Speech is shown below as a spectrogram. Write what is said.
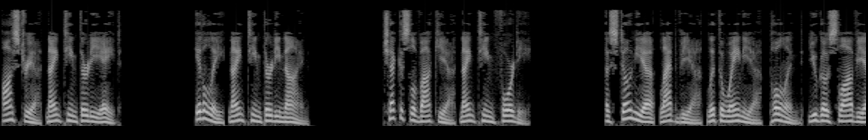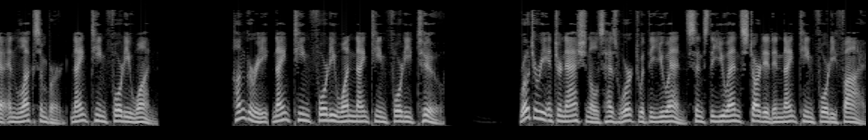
Austria 1938 Italy 1939 Czechoslovakia 1940 Estonia, Latvia, Lithuania, Poland, Yugoslavia and Luxembourg 1941 Hungary 1941–1942 Rotary Internationals has worked with the UN since the UN started in 1945.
